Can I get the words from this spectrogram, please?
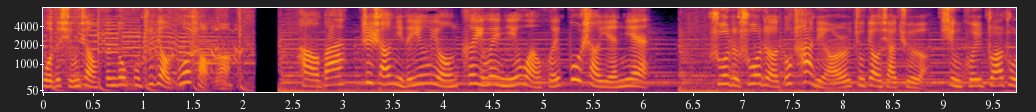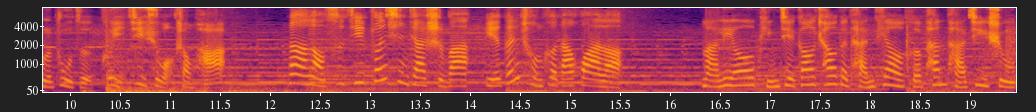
我的形象分都不知掉多少了。好吧，至少你的英勇可以为你挽回不少颜面。说着说着，都差点儿就掉下去了，幸亏抓住了柱子，可以继续往上爬。那老司机专心驾驶吧，别跟乘客搭话了。马里欧凭借高超的弹跳和攀爬技术，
